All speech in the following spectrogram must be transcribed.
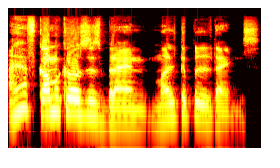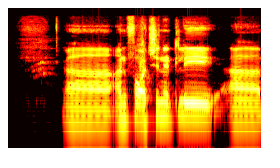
I have come across this brand multiple times. Uh, unfortunately, uh,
